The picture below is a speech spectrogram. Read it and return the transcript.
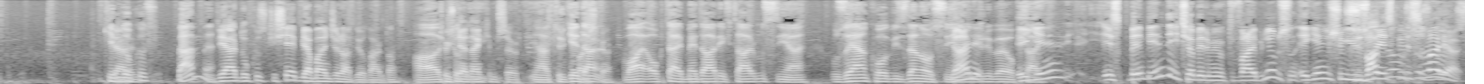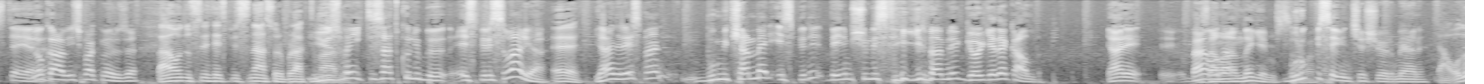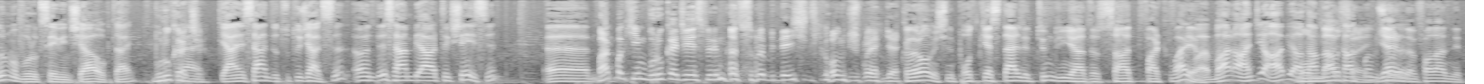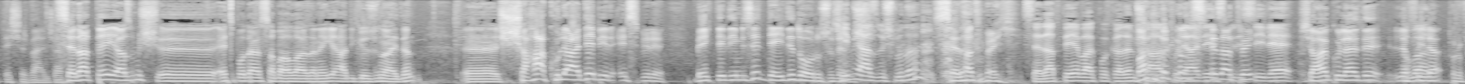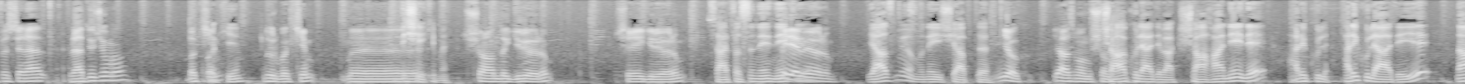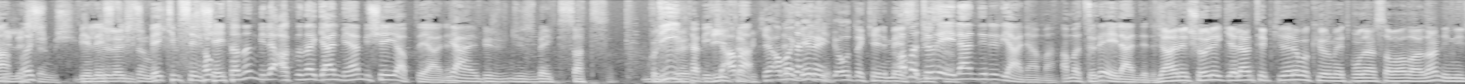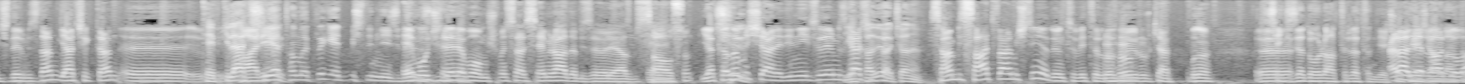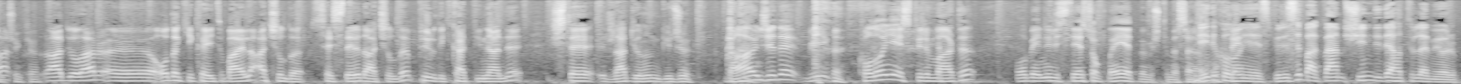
kim Yani- 9? Ben mi? Diğer 9 kişi hep yabancı radyolardan. Aa, Türkiye'den çok- kimse yok. Ya Türkiye'den Başka. vay Oktay medarı iftar mısın ya? Uzayan kol bizden olsun ya. Yani Yürü be Oktay. Ege'nin benim, benim de hiç haberim yoktu Fahir biliyor musun? Ege'nin şu Siz yüzme esprisi var ya. siteye? Yok abi hiç bakmıyoruz ya. Ben o Nusret esprisinden sonra bıraktım Yüzme abi. İktisat Kulübü esprisi var ya. Evet. Yani resmen bu mükemmel espri benim şu listeye girmemle gölgede kaldı. Yani e, ben ona Zamanında girmişsin. buruk bir sevinç yaşıyorum yani. Ya olur mu buruk sevinç ya Oktay? Buruk Yani, acı. yani sen de tutacaksın. Önde sen bir artık şeysin. Ee, Bak bakayım buruk acı esprimden sonra bir değişiklik olmuş mu Ege? Bu kadar olmuş. Şimdi podcastlerle tüm dünyada saat farkı var ya. var, var anca abi Ondan adamlar sonra kalkmamış. orada. falan netleşir bence. Sedat Bey yazmış e, et modern sabahlardan Ege hadi gözün aydın. E, şahakulade bir espri. Beklediğimize değdi doğrusu Kim demiş. yazmış bunu? Sedat Bey. Sedat Bey'e bak bakalım. Bak bakalım Şahakulade Sedat Bey. esprisiyle Şahakulade Ama lafıyla profesyonel radyocu mu? bakayım. bakayım. Dur bakayım. E, Diş hekimi. Şu anda giriyorum. Şeye giriyorum. Sayfası ne, ne diyor? Bilemiyorum. Yazmıyor mu ne iş yaptı? Yok yazmamış onu. Şahakulade bak şahane ile harikula, harikuladeyi ne yapmış? Birleştirmiş. Birleştirmiş. Birleştirmiş. Ve kimsenin Çok- şeytanın bile aklına gelmeyen bir şey yaptı yani. Yani bir yüzme iktisat kulübü. Değil tabii ki Değil ama- tabii ki. ama E, tabii gene ki. o da kelime Amatörü eğlendirir yani ama. Amatörü eğlendirir. Yani şöyle gelen tepkilere bakıyorum et modern sabahlardan dinleyicilerimizden gerçekten e, Tepkiler Tarihe çığ. tanıklık etmiş dinleyicilerimiz. emojilere boğmuş. Mesela Semra da bize öyle yazmış sağ Evet. olsun. Yakalamış yani dinleyicilerimiz Yakalıyor gerçekten. canım. Sen bir saat vermiştin ya dün Twitter'da duyururken bunu. Ee, 8'e doğru hatırlatın diye. Çok Herhalde heyecanlandım radyolar, çünkü. radyolar e, o dakika itibariyle açıldı. Sesleri de açıldı. Pür dikkat dinlendi. İşte radyonun gücü. Daha önce de bir kolonya esprim vardı. O beni listeye sokmaya yetmemişti mesela. Neydi kolonya esprisi? Bak ben şimdi de hatırlamıyorum.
